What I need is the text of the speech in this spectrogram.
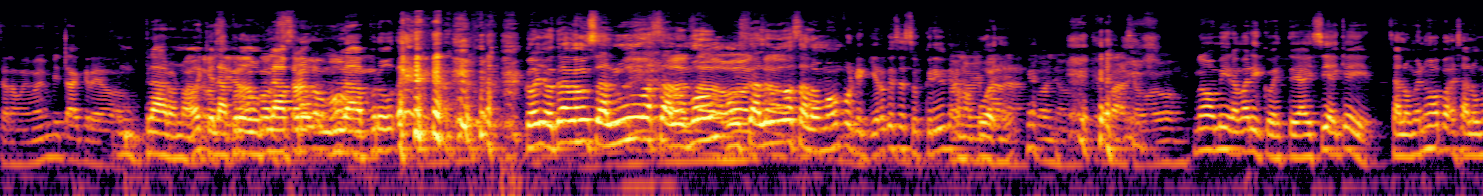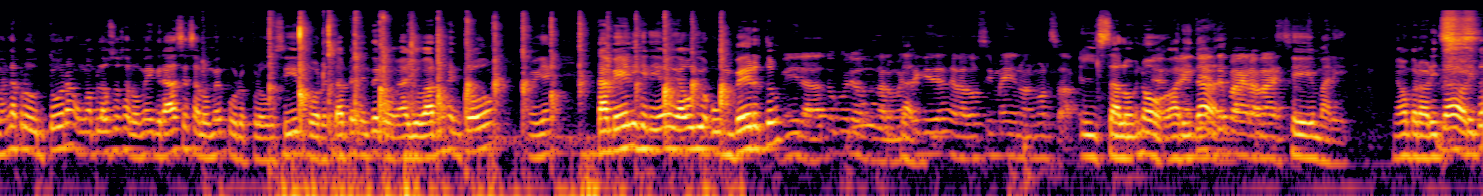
Y Salomé me va a invitar, creo. Mm, Claro, no, es que la produ- la pro- la pro- Coño, otra vez un saludo a Salomón, Salomón, un saludo a. Salomón porque quiero que se suscriba y que Coño, nos apoye. pana, Coño, ¿qué pasa, huevón? No, mira, marico, este, ahí sí hay que ir. Salomé, nos Salomé es la productora, un aplauso a Salomé, gracias Salomé por producir, por estar pendiente, con ayudarnos en todo. Muy bien. También el ingeniero de audio Humberto. Mira, dato curioso, Salomé Dale. está aquí desde las dos y media y no ha almorzado. El Salomé, no, ahorita. para grabar. Sí, marico. No, pero ahorita, ahorita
